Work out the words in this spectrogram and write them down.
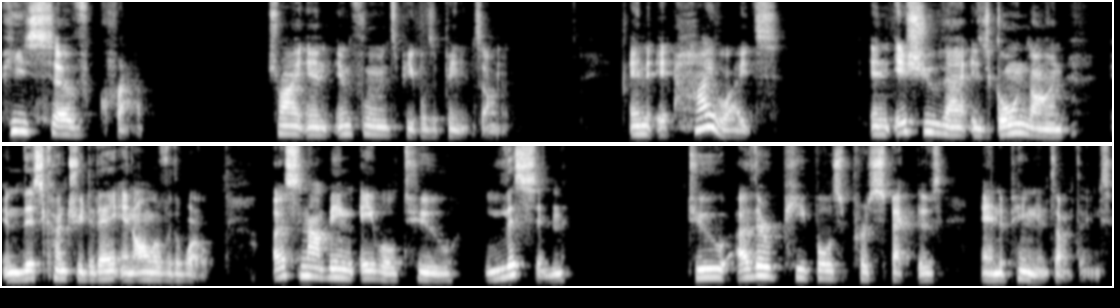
piece of crap try and influence people's opinions on it. And it highlights an issue that is going on in this country today and all over the world. Us not being able to listen to other people's perspectives and opinions on things.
